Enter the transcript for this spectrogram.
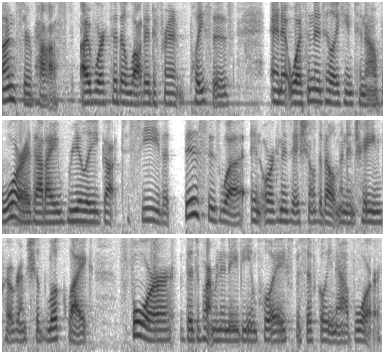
unsurpassed. I've worked at a lot of different places, and it wasn't until I came to NAVWAR that I really got to see that this is what an organizational development and training program should look like for the Department of Navy employee, specifically NAVWAR.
